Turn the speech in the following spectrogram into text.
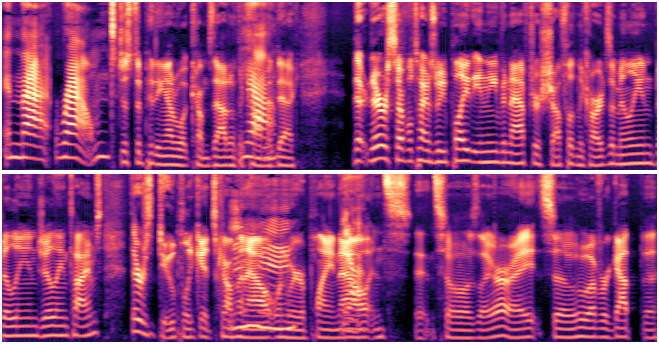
in that round. Just depending on what comes out of the Yeah. common deck. There, there were several times we played, and even after shuffling the cards a million, billion, jillion times, there's duplicates coming out when Mhm. we were playing Yeah. out, and, and so I was like, all right, so whoever got the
